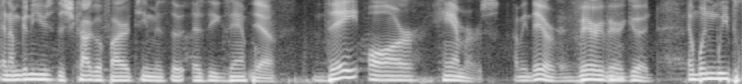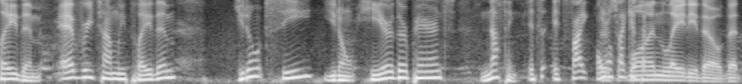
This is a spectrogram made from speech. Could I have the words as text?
and I'm going to use the Chicago Fire team as the as the example. Yeah. They are hammers. I mean, they are very, very good. And when we play them, every time we play them, you don't see, you don't hear their parents, nothing. It's it's like almost There's like it's a one lady though that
